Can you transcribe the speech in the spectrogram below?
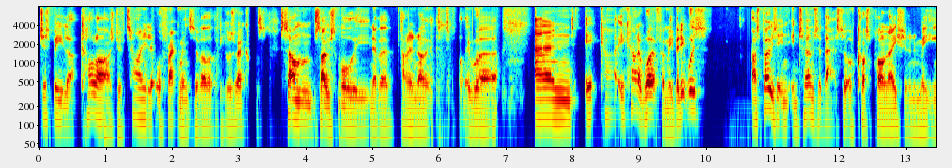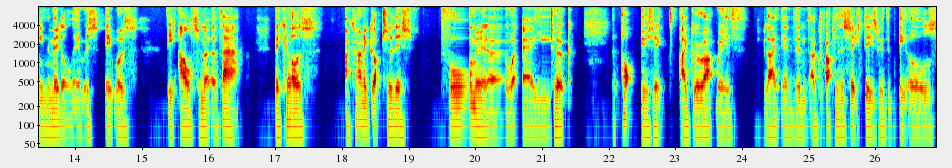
just be like a collage of tiny little fragments of other people's records some so small that you never kind of noticed what they were. And it it kind of worked for me but it was i suppose in, in terms of that sort of cross pollination and meeting in the middle it was it was the ultimate of that because i kind of got to this formula where you took the pop music i grew up with like in the, i grew up in the 60s with the beatles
